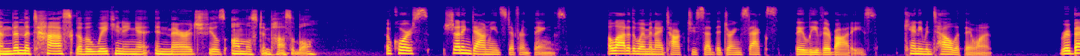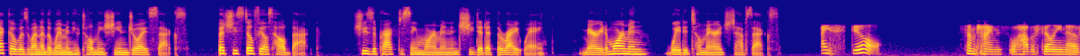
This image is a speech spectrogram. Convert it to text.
and then the task of awakening it in marriage feels almost impossible. Of course, shutting down means different things. A lot of the women I talked to said that during sex, they leave their bodies, can't even tell what they want. Rebecca was one of the women who told me she enjoys sex, but she still feels held back. She's a practicing Mormon and she did it the right way. Married a Mormon, waited till marriage to have sex. I still sometimes will have a feeling of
